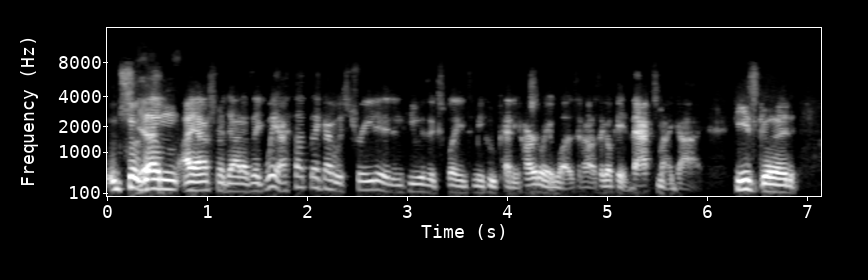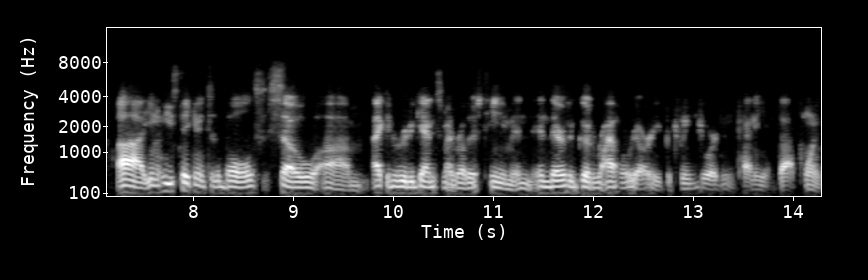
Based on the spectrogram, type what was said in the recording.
and so yeah. then I asked my dad, I was like, wait, I thought that guy was traded, and he was explaining to me who Penny Hardaway was, and I was like, okay, that's my guy. He's good uh, you know, he's taking it to the Bulls, so um, I can root against my brother's team, and and there's a good rivalry already between Jordan and Penny at that point.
